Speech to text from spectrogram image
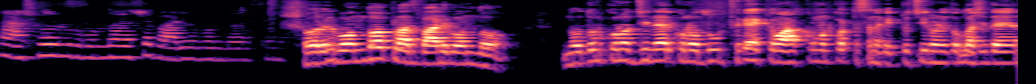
না শরীর বন্ধ আছে বাড়িও বন্ধ আছে। শরীর বন্ধ প্লাস বাড়ি বন্ধ। নতুন কোনো জিনের কোনো দূর থেকে কেউ আক্রমণ করতেছে নাকি? একটু চিরনি তল্লাশি দেন।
